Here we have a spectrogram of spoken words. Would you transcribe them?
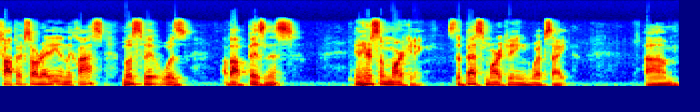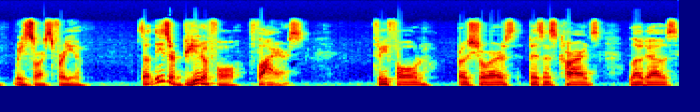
topics already in the class. Most of it was about business. And here's some marketing. It's the best marketing website um, resource for you. So these are beautiful flyers, threefold brochures, business cards, logos,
